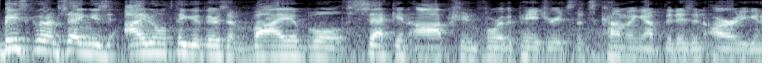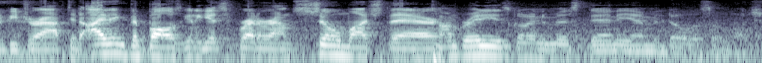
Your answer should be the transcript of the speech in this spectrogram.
Basically, what I'm saying is I don't think that there's a viable second option for the Patriots that's coming up that isn't already going to be drafted. I think the ball is going to get spread around so much there. Tom Brady is going to miss Danny Amendola so much.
